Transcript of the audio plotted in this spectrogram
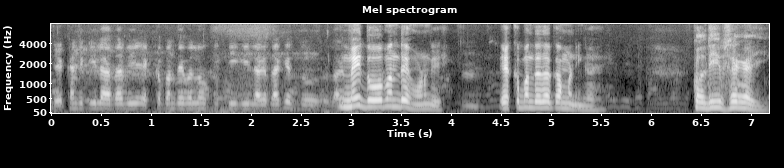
ਦੇਖਣ 'ਚ ਕੀ ਲੱਗਦਾ ਵੀ ਇੱਕ ਬੰਦੇ ਵੱਲੋਂ ਕੀਤੀ ਗਈ ਲੱਗਦਾ ਕਿ ਦੋ ਲੱਗਦਾ? ਨਹੀਂ ਦੋ ਬੰਦੇ ਹੋਣਗੇ। ਇੱਕ ਬੰਦੇ ਦਾ ਕੰਮ ਨਹੀਂਗਾ ਇਹ। ਕੁਲਦੀਪ ਸਿੰਘ ਹੈ ਜੀ।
